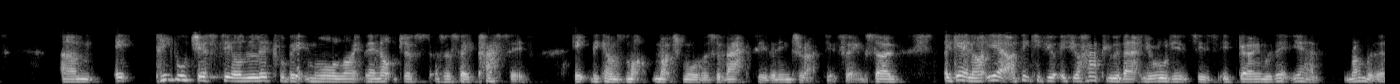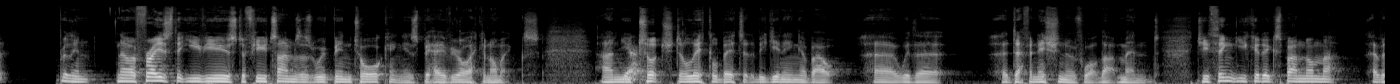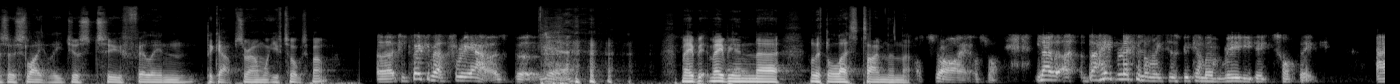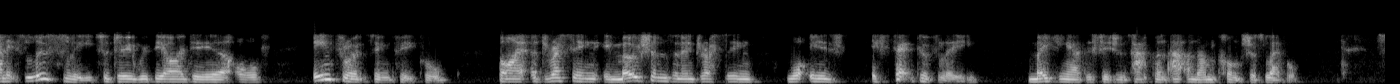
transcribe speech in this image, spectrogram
um, it people just feel a little bit more like they're not just, as I say, passive. It becomes much, much more of a sort of active and interactive thing. So, again, I, yeah, I think if you're if you're happy with that and your audience is, is going with it, yeah, run with it. Brilliant. Now, a phrase that you've used a few times as we've been talking is behavioural economics. And you Yeah. touched a little bit at the beginning about uh, with a, a definition of what that meant. Do you think you could expand on that ever so slightly just to fill in the gaps around what you've talked about? Uh, it could take about three hours, but yeah, Maybe maybe in uh, a little less time than that. I'll try. I'll try. No, uh, behavioural economics has become a really big topic, and it's loosely to do with the idea of influencing people by addressing emotions and addressing what is effectively making our decisions happen at an unconscious level.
